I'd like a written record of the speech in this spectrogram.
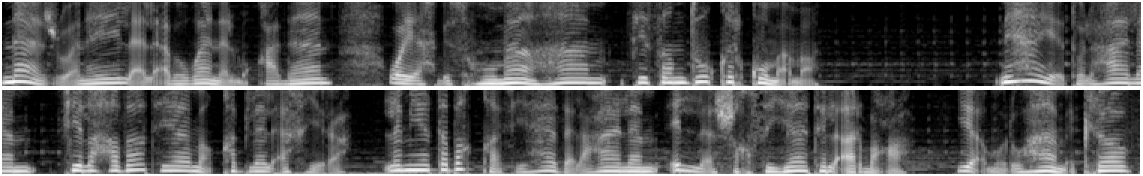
ناج ونيل الأبوان المقعدان ويحبسهما هام في صندوق القمامة. نهاية العالم في لحظاتها ما قبل الأخيرة. لم يتبقى في هذا العالم إلا الشخصيات الأربعة. يأمر هام كلوف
